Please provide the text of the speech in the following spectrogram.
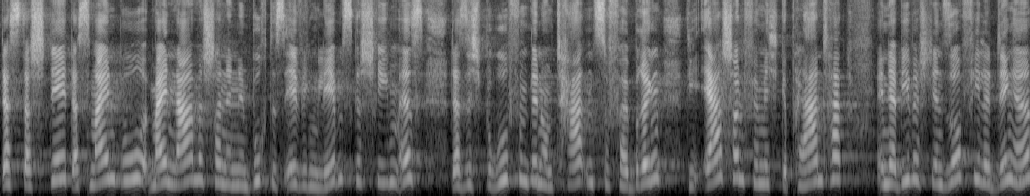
Dass da steht, dass mein, Buch, mein Name schon in dem Buch des ewigen Lebens geschrieben ist, dass ich berufen bin, um Taten zu vollbringen, die er schon für mich geplant hat. In der Bibel stehen so viele Dinge,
